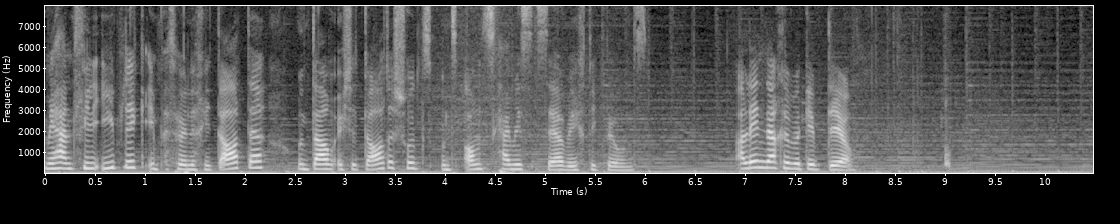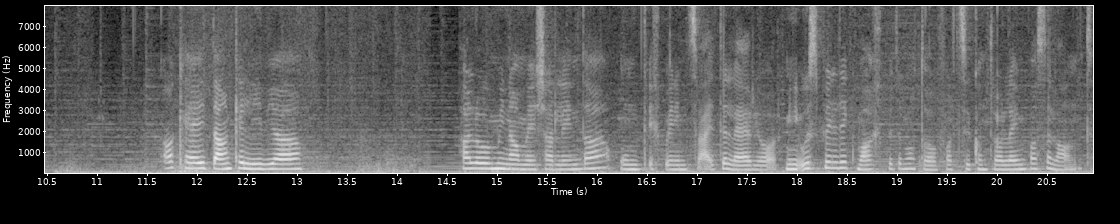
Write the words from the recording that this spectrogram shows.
Wir haben viel Einblick in persönliche Daten und darum ist der Datenschutz und das Amtsgeheimnis sehr wichtig bei uns. Alinda, ich übergebe dir. Okay, danke Livia. Hallo, mein Name ist Arlinda und ich bin im zweiten Lehrjahr. Meine Ausbildung mache ich bei der Motorfahrzeugkontrolle im Baseland.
